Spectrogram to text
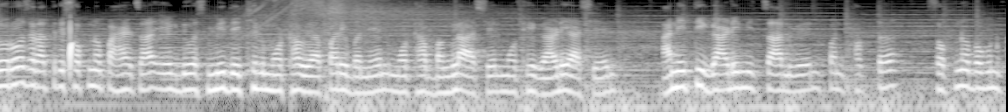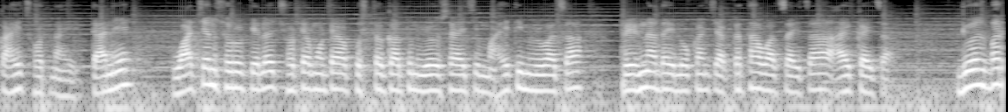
तो रोज रात्री स्वप्न पाहायचा एक दिवस मी देखील मोठा व्यापारी बनेल मोठा बंगला असेल मोठी गाडी असेल आणि ती गाडी मी चालवेल पण फक्त स्वप्न बघून काहीच होत नाही. त्याने वाचन सुरू केलं छोट्या मोठ्या पुस्तकातून व्यवसायाची माहिती मिळवायचा प्रेरणादायी लोकांच्या कथा वाचायचा ऐकायचा. दिवसभर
